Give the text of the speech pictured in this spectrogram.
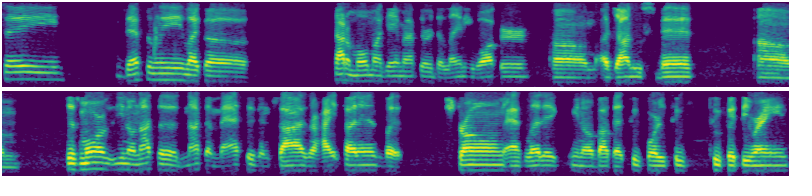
say definitely like a try to mold my game after a Delanie Walker, um, a Jonnu Smith, um, just more, you know, not the not the massive in size or height tight ends, but strong, athletic, you know, about that 240, 250 range,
